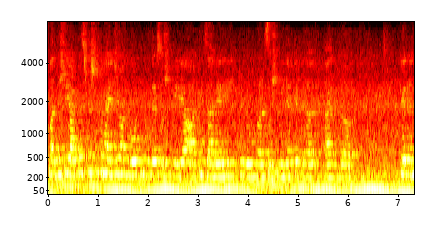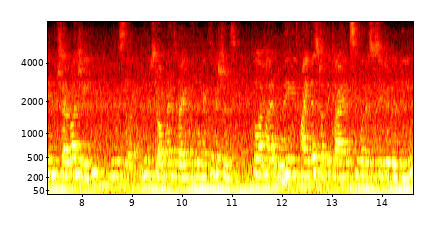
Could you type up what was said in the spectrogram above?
Padma Shri artist Krishna Kanhaiji on board to do their social media, Aarti Zaveri to do her social media, uh, and uh, Kiran Sharma ji, who's, uh, who used to groom exhibitions. So I had the finest of the clients who were associated with me,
